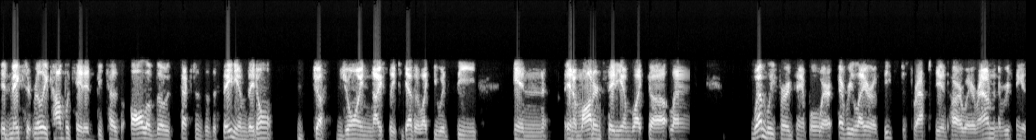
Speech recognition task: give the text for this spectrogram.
it makes it really complicated because all of those sections of the stadium they don't just join nicely together like you would see in in a modern stadium like uh, like Wembley, for example, where every layer of seats just wraps the entire way around and everything is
